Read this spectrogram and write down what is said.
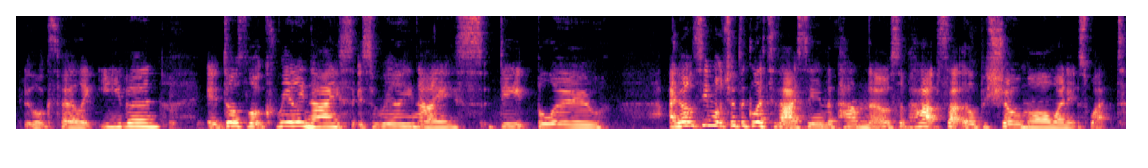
But it looks fairly even. It does look really nice. It's really nice deep blue. I don't see much of the glitter that I see in the pan though. So perhaps that'll be show more when it's wet.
